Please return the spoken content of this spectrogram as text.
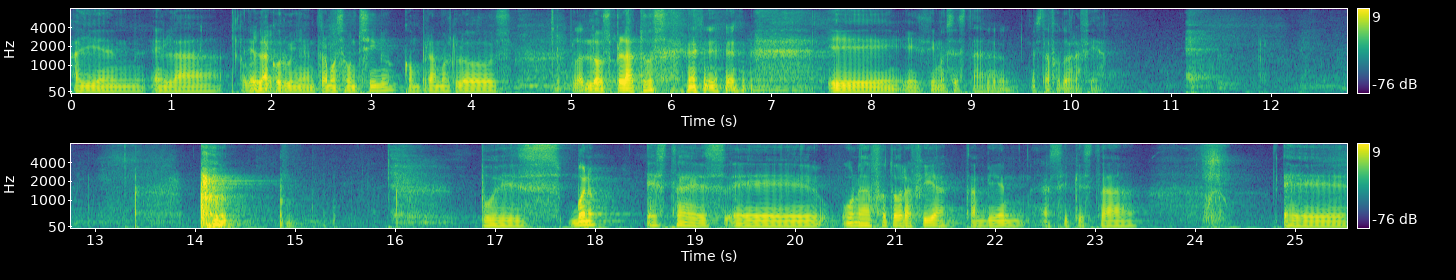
allí en, en, la, Coruña. en La Coruña. Entramos a un chino, compramos los, los platos, los platos y, hicimos esta, esta fotografía. Pues bueno, esta es eh, una fotografía también, así que está eh,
